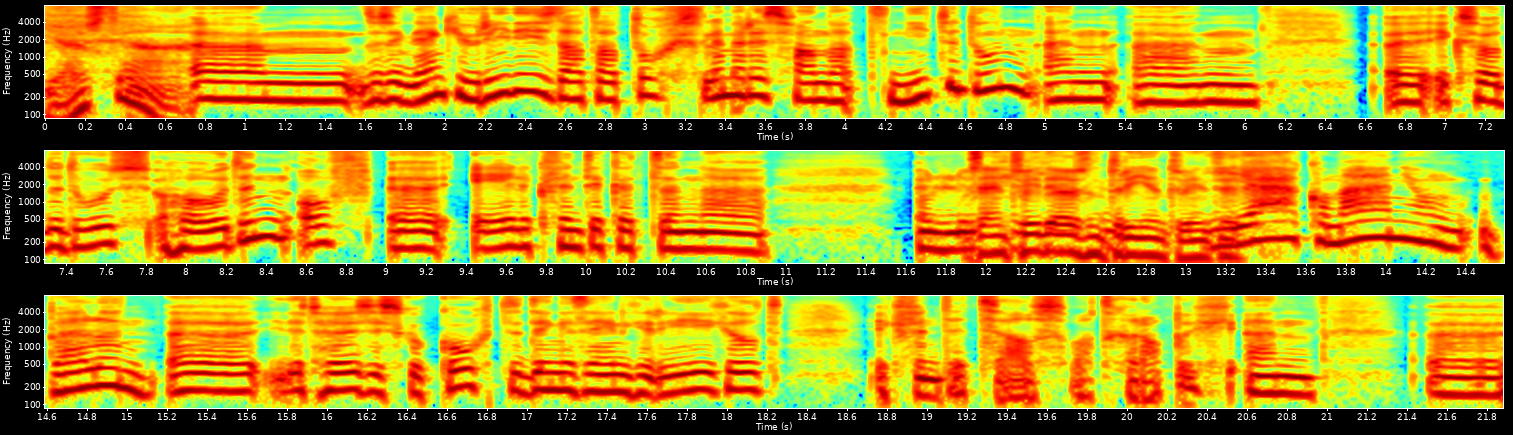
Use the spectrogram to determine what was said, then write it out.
Juist, ja. Dus ik denk juridisch dat dat toch slimmer is van dat niet te doen. En eh, ik zou de doos houden. Of eh, eigenlijk vind ik het een, eh, een We zijn 2023. Ja, kom aan jong, bellen. Uh, het huis is gekocht, de dingen zijn geregeld. Ik vind dit zelfs wat grappig. En uh,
